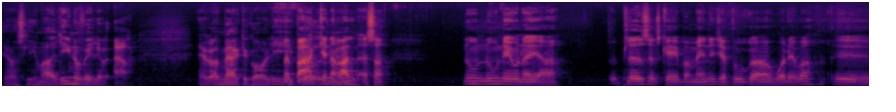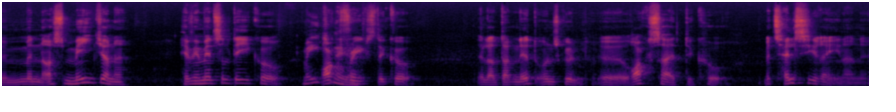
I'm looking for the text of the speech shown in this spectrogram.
det er også lige meget. Lige nu vælger ja. Jeg kan godt mærke, det går lige Men bare blodet, generelt, altså, nu, nu nævner jeg pladeselskaber, manager, booker, whatever, øh, men også medierne. Heavy Metal DK, medierne, ja. Rockfreaks.dk, eller .net, undskyld, øh, Rocksite.dk, Metalsirenerne,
